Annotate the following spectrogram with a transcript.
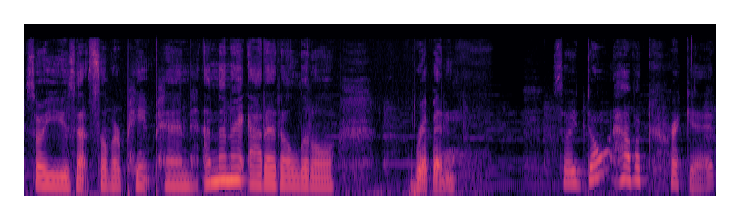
So I used that silver paint pen, and then I added a little ribbon so I don't have a Cricut,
